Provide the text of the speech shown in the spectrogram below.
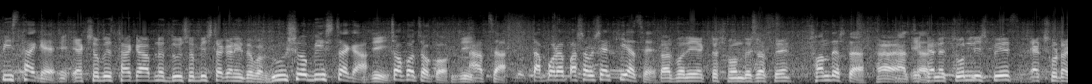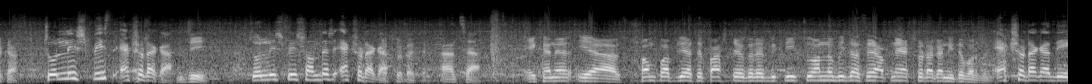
পিস থাকে। একশো পিস থাকে আপনি দুইশো বিশ টাকা নিতে পারবেন। দুশো বিশ টাকা? জি। চকচক জি। আচ্ছা তারপরে পাশাপাশি আর কি আছে? তারপরে একটা সন্দেশ আছে। সন্দেশটা? হ্যাঁ আচ্ছা। এখানে চল্লিশ পিস একশো টাকা। চল্লিশ পিস একশো টাকা? জি। চল্লিশ পিস সন্দেশ একশো টাকা? একশো টাকা। আচ্ছা। এখানে ইয়া সম্পাপড়ি আছে পাঁচ টাকা করে বিক্রি চুয়ান্ন পিস আছে আপনি একশো টাকা নিতে পারবেন। একশো টাকা দিয়ে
